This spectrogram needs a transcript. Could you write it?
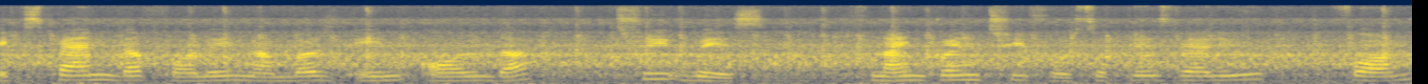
Expand the following numbers in all the three ways. 9.34. So place value form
